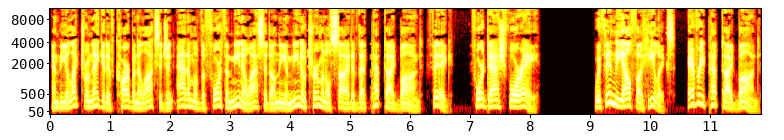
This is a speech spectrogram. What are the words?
and the electronegative carbonyl oxygen atom of the fourth amino acid on the amino terminal side of that peptide bond, Fig. 4-4a. Within the alpha helix, every peptide bond,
